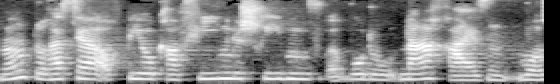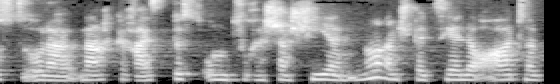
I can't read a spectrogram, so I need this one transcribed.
Ne? Du hast ja auch Biografien geschrieben, wo du nachreisen musst oder nachgereist bist, um zu recherchieren ne? an spezielle Orte.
